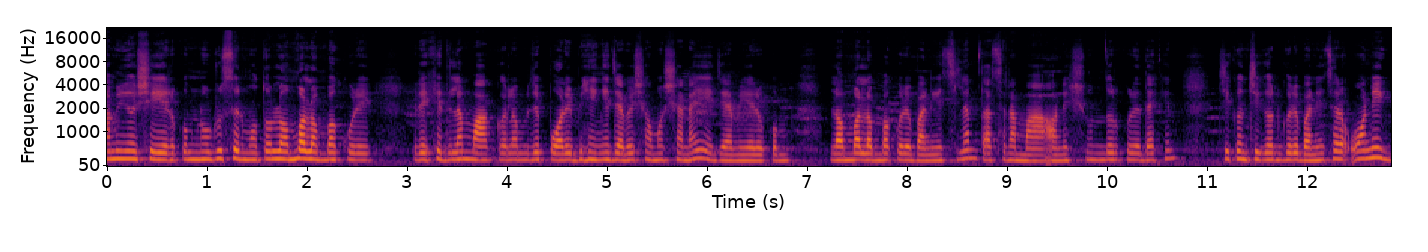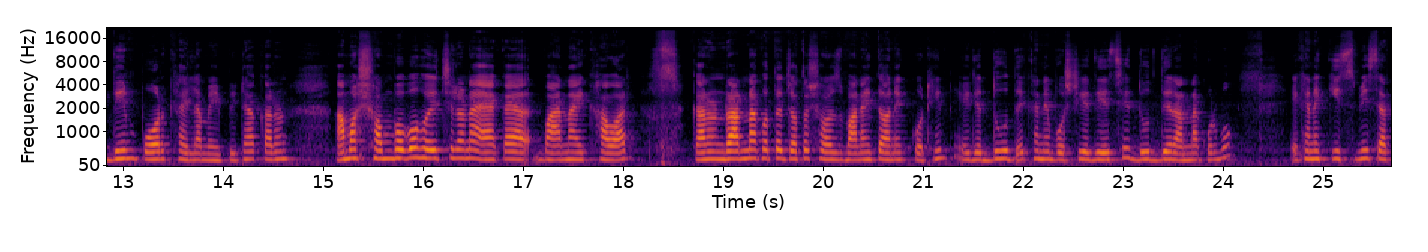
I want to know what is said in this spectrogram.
আমিও সেই এরকম নুডলসের মতো লম্বা লম্বা করে রেখে দিলাম। মা কলাম যে পরে ভেঙে যাবে, সমস্যা নাই। এই যে আমি এরকম লম্বা লম্বা করে বানিয়েছিলাম। তাছাড়া মা অনেক সুন্দর করে দেখেন, চিকন চিকন করে বানিয়েছে। আর অনেক দিন পর খাইলাম এই পিঠা, কারণ আমার সম্ভবও হয়েছিল না একা বানাই খাওয়ার। কারণ রান্না করতে যত সহজ বানাইতে অনেক কঠিন। এই যে দুধ এখানে বসিয়ে দিয়েছি, দুধ দিয়ে রান্না করব। এখানে কিশমিশ আর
